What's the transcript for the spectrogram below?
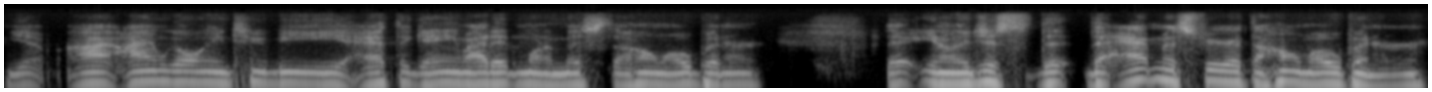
yep. I, I'm going to be at the game. I didn't want to miss the home opener. That you know, just the, the atmosphere at the home opener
